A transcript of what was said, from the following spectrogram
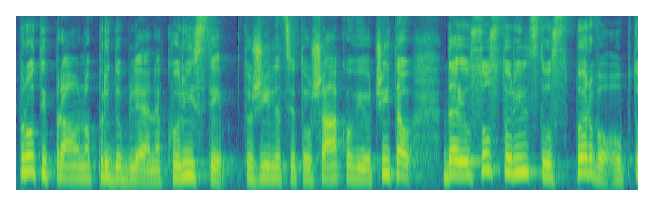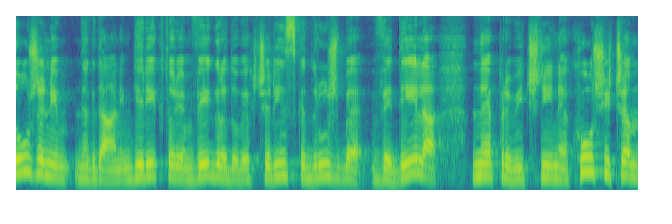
protipravno pridobljene koristi. Tožilec je Tovšakovi očital, da je vso storilstvo s prvo obtoženim nekdanjim direktorjem Vegradove hčerinske družbe Vedela nepremičnine Košičem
